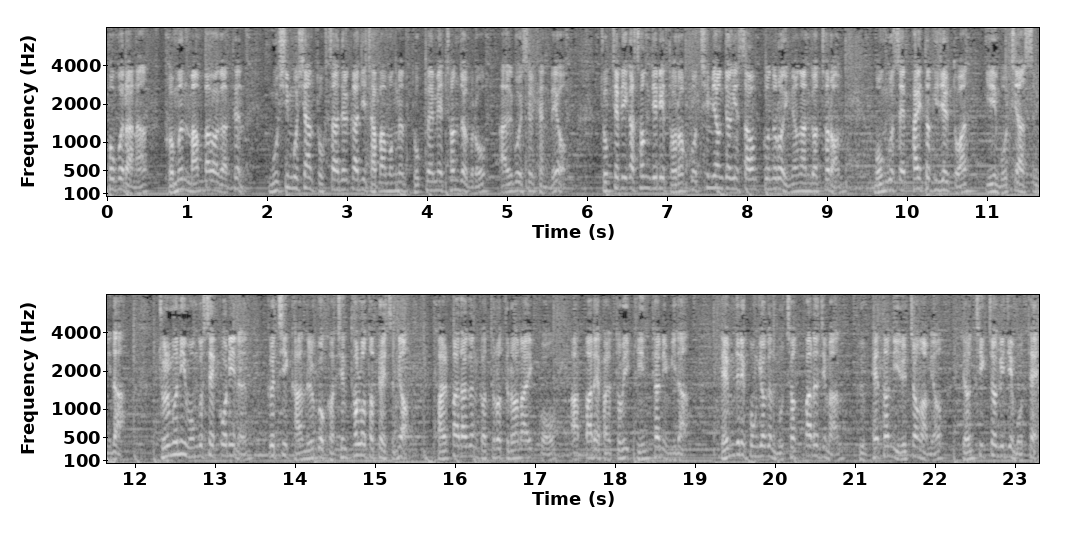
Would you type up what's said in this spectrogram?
코브라나 검은 맘바와 같은 무시무시한 독사들까지 잡아먹는 독뱀의 천적으로 알고 있을 텐데요. 족제비가 성질이 더럽고 치명적인 싸움꾼으로 유명한 것처럼 몽구스의 파이터 기질 또한 이에 못지 않습니다. 줄무늬 몽구스의 꼬리는 끝이 가늘고 거친 털로 덮여 있으며 발바닥은 겉으로 드러나 있고 앞발의 발톱이 긴 편입니다. 뱀들의 공격은 무척 빠르지만 그 패턴이 일정하며 변칙적이지 못해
